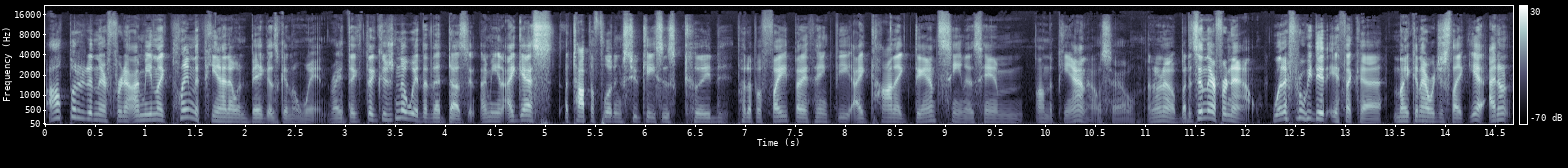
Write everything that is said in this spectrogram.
I'll put it in there for now. I mean, like playing the piano in Big is going to win, right? Like, there's no way that that doesn't. I mean, I guess atop the floating suitcases could put up a fight, but I think the iconic dance scene is him on the piano. So I don't know, but it's in there for now. Whenever we did Ithaca, Mike and I were just like, yeah, I don't.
